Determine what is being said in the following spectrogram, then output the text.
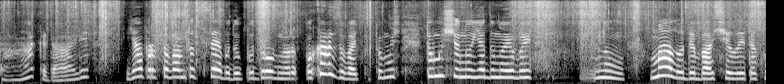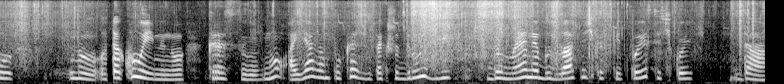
Так, далі. Я просто вам тут все буду подробно показувати, тому, що- тому що, ну, я думаю, ви ну, мало де бачили таку, ну, таку іменно красу. Ну, а я вам покажу. Так що, друзі, до мене, будь ласка, з підписочкою. Да.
